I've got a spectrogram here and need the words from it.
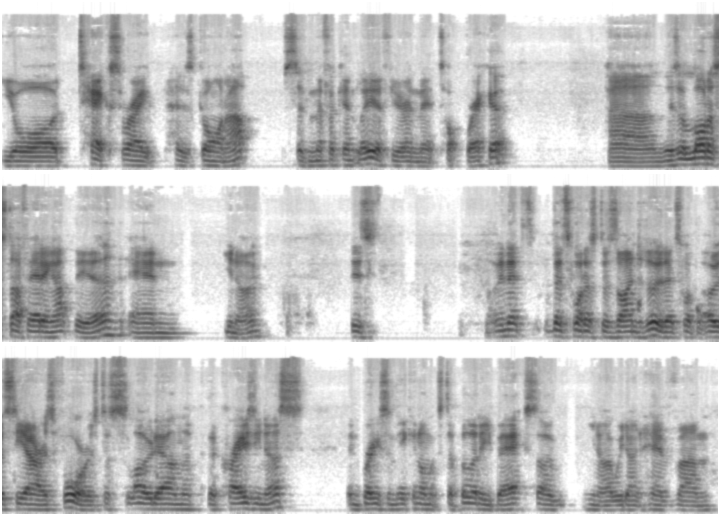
your tax rate has gone up significantly if you're in that top bracket. Um, there's a lot of stuff adding up there, and you know, there's. I mean, that's that's what it's designed to do. That's what the OCR is for: is to slow down the, the craziness and bring some economic stability back. So you know, we don't have um,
